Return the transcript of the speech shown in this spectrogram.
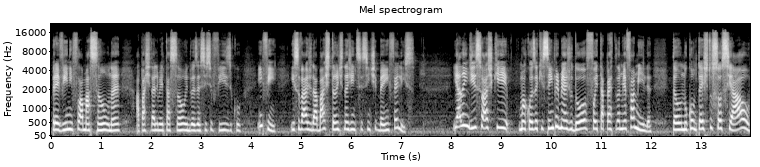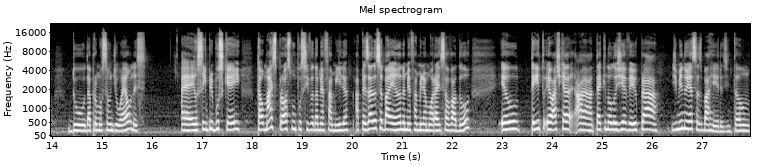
previne inflamação, né, a partir da alimentação e do exercício físico, enfim, isso vai ajudar bastante na gente se sentir bem e feliz. E além disso, acho que uma coisa que sempre me ajudou foi estar perto da minha família. Então, no contexto social do, da promoção de wellness, é, eu sempre busquei estar o mais próximo possível da minha família. Apesar de eu ser baiana, minha família morar em Salvador, eu tento, eu acho que a, a tecnologia veio para diminuir essas barreiras. Então,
